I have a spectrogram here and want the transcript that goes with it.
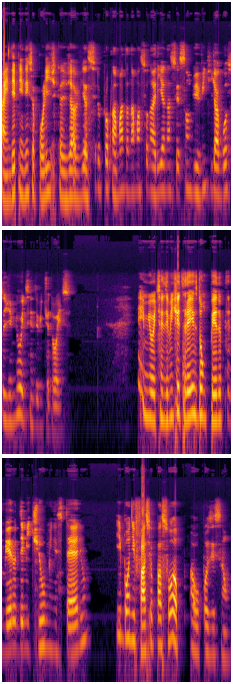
A independência política já havia sido proclamada na maçonaria na sessão de 20 de agosto de 1822. Em 1823, Dom Pedro I demitiu o ministério e Bonifácio passou à oposição.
